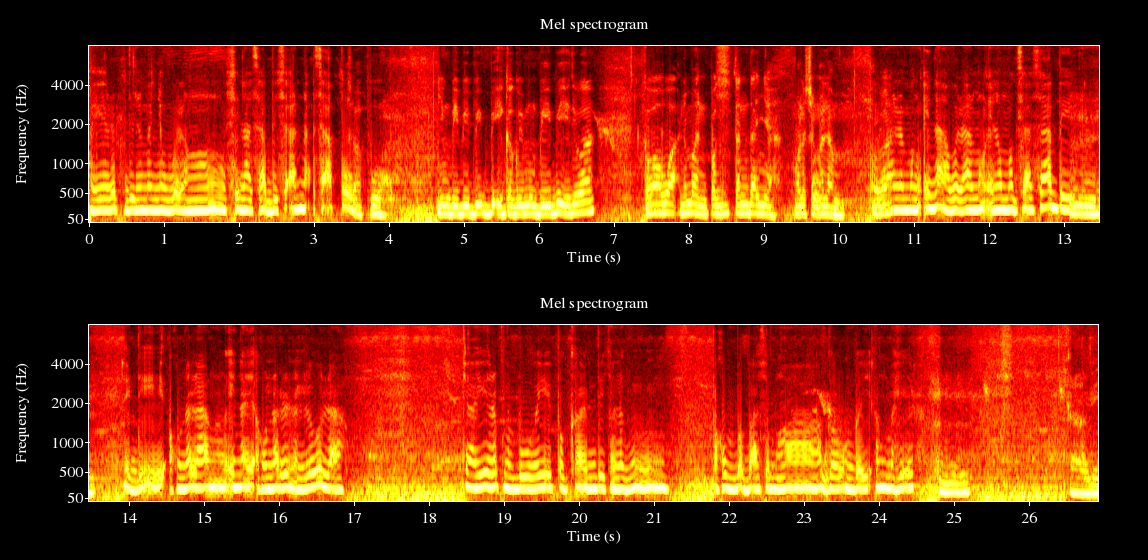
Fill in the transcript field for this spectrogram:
Mahirap din naman yung walang sinasabi sa anak, sa apo. Sa apo. Yung baby, baby, gagawin mong baby, di ba? Kawawa naman, pag tanda niya, wala siyang alam. Di ba? Wala namang ina, wala namang inang magsasabi. Mm. Eh di, ako na lang ang inay, ako na rin ang lola. Kaya hirap na buhay eh, pagka hindi ka nag pakumbaba sa mga gawang gayang mahirap. Mm. Grabe.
